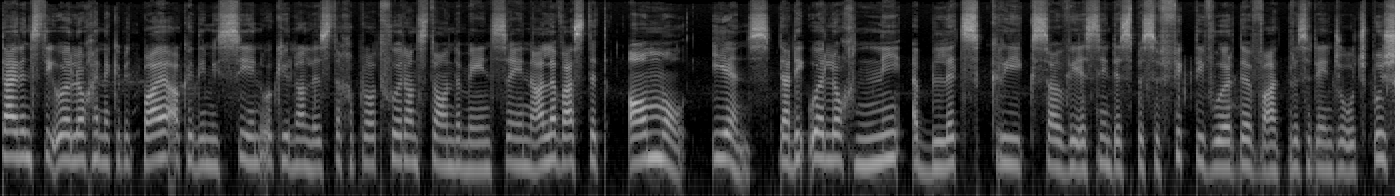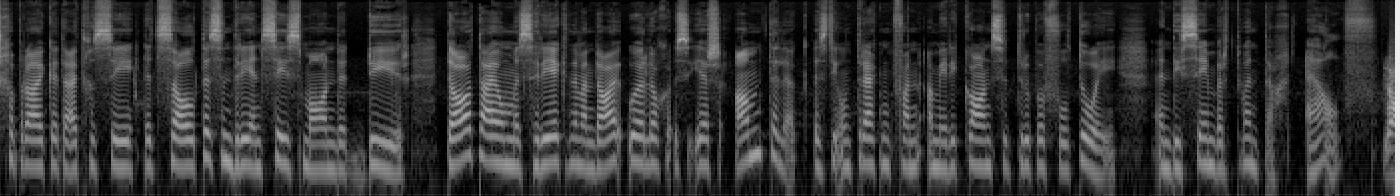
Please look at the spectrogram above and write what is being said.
tydens die oorlog en ek het baie akademici en ook joernaliste gepraat, vooraanstaande mense en hulle was dit almal eens dat die oorlog nie 'n blitzkrieg sou wees nie. Dis spesifiek die woorde wat president George Bush gebruik het. Hy het gesê dit sal tussen 3 en 6 maande duur. Daar het hy hom misreken want daai oorlog is eers amptelik is die onttrekking van Amerikaanse troepe voltooi in Desember 2011. Ja,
